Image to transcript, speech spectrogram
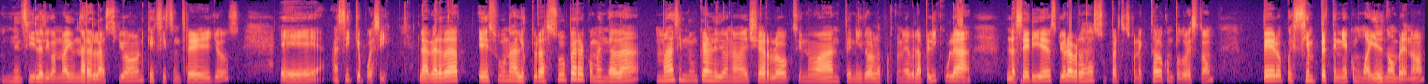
En sí les digo, no hay una relación que exista entre ellos. Eh, así que pues sí, la verdad es una lectura súper recomendada. Más si nunca han leído nada de Sherlock, si no han tenido la oportunidad de ver la película, las series. Yo la verdad súper desconectado con todo esto. Pero pues siempre tenía como ahí el nombre, ¿no?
